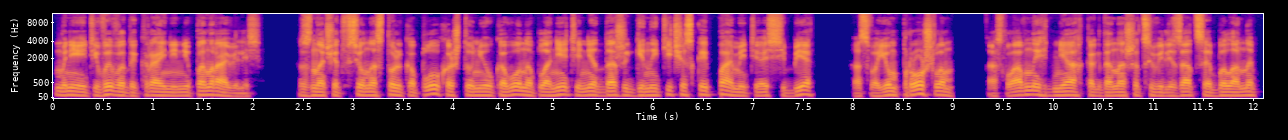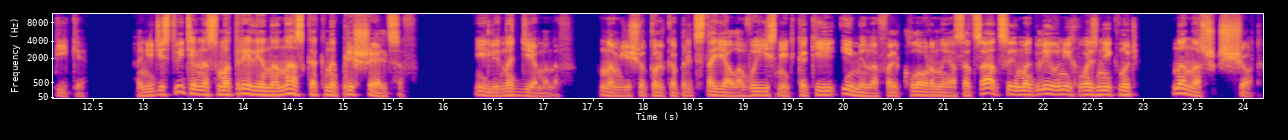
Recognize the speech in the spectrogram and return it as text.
Мне эти выводы крайне не понравились. Значит, все настолько плохо, что ни у кого на планете нет даже генетической памяти о себе, о своем прошлом, о славных днях, когда наша цивилизация была на пике. Они действительно смотрели на нас, как на пришельцев. Или на демонов. Нам еще только предстояло выяснить, какие именно фольклорные ассоциации могли у них возникнуть на наш счет.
